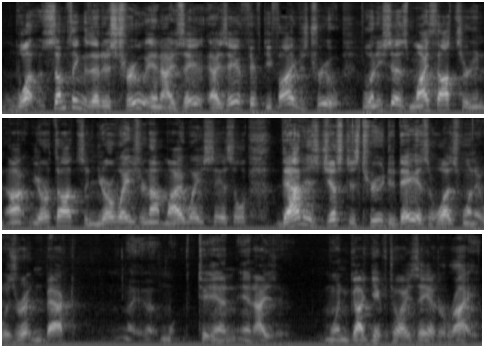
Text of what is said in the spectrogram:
what something that is true in Isaiah Isaiah 55 is true. When he says, "My thoughts are not your thoughts, and your ways are not my ways," says the Lord. That is just as true today as it was when it was written back uh, to in, in Isaiah, when God gave it to Isaiah to write.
